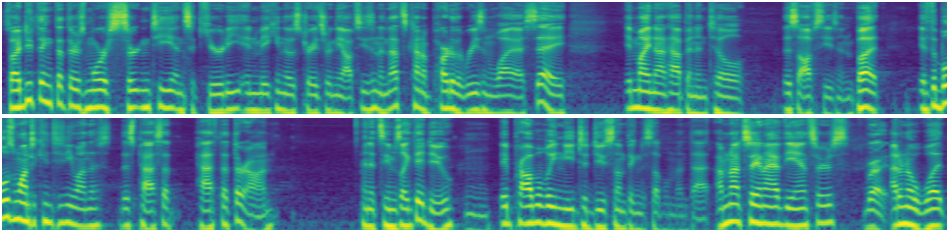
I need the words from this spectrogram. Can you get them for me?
So I do think that there's more certainty and security in making those trades during the offseason and that's kind of part of the reason why I say it might not happen until this offseason. But if the Bulls want to continue on this this path that path that they're on, and it seems like they do, mm-hmm. they probably need to do something to supplement that. I'm not saying I have the answers. Right. I don't know what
